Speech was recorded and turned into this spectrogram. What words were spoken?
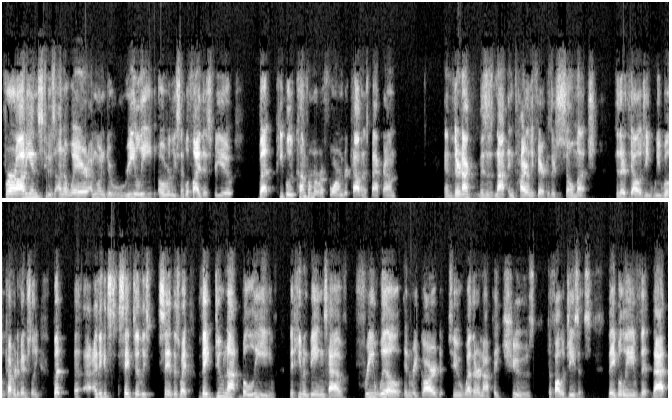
for our audience who's unaware, I'm going to really overly simplify this for you. But people who come from a Reformed or Calvinist background, and they're not. This is not entirely fair because there's so much to their theology. We will cover it eventually, but uh, I think it's safe to at least say it this way: they do not believe that human beings have free will in regard to whether or not they choose to follow Jesus. They believe that that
